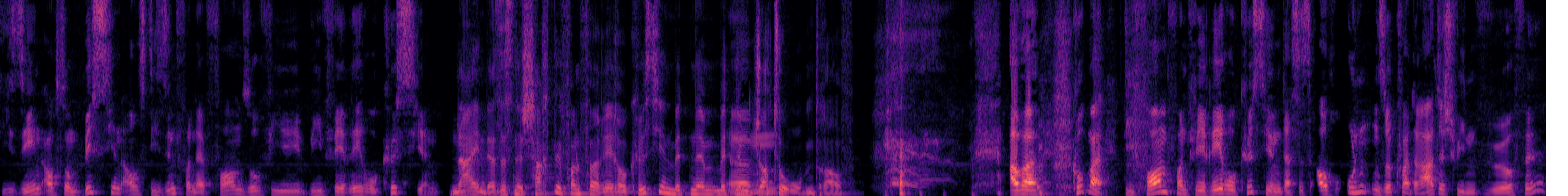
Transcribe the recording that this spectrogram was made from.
die sehen auch so ein bisschen aus, die sind von der Form so wie, wie Ferrero Küsschen. Nein, das ist eine Schachtel von Ferrero Küsschen mit einem, mit einem Ähm. Giotto oben drauf. Aber guck mal, die Form von Ferrero Küsschen, das ist auch unten so quadratisch wie ein Würfel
